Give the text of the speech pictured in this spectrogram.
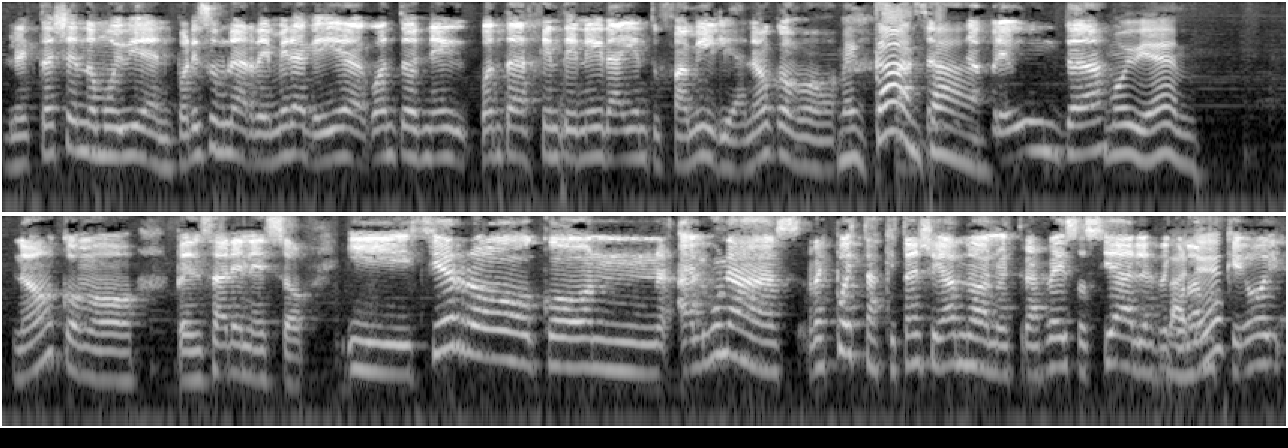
Le está yendo muy bien, por eso una remera que diga cuántos cuánta gente negra hay en tu familia, ¿no? Como Me encanta. una pregunta. Muy bien. ¿No? Como pensar en eso. Y cierro con algunas respuestas que están llegando a nuestras redes sociales. Recordamos que hoy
